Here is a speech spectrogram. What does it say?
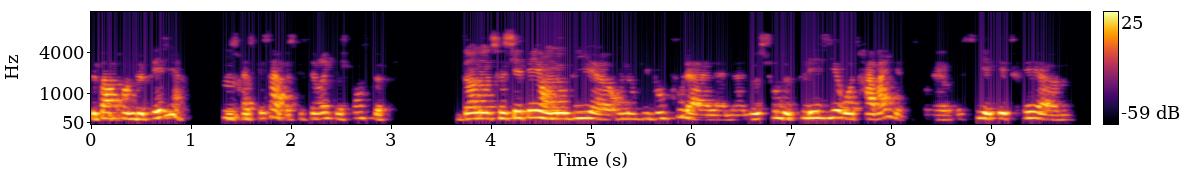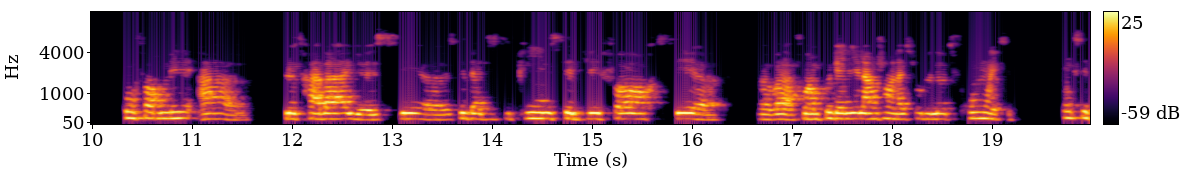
de pas prendre de plaisir ne mmh. serait-ce que ça, parce que c'est vrai que je pense que dans notre société, on oublie, euh, on oublie beaucoup la, la, la, notion de plaisir au travail. On a aussi été très euh, conformé à euh, le travail, c'est c'est de la discipline, c'est de l'effort, c'est voilà, faut un peu gagner l'argent à la sueur de notre front, etc. etc.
